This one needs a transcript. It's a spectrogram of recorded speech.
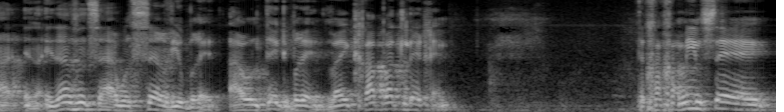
I, it doesn't say I will serve you bread. I will take bread. ויקרא פת The Chachamim say,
